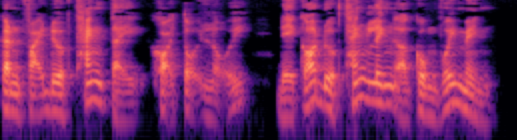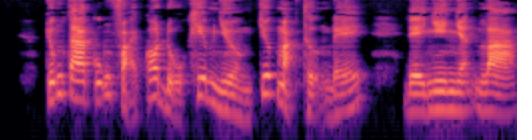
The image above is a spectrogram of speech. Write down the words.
cần phải được thanh tẩy khỏi tội lỗi để có được thánh linh ở cùng với mình. Chúng ta cũng phải có đủ khiêm nhường trước mặt Thượng Đế để nhìn nhận là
